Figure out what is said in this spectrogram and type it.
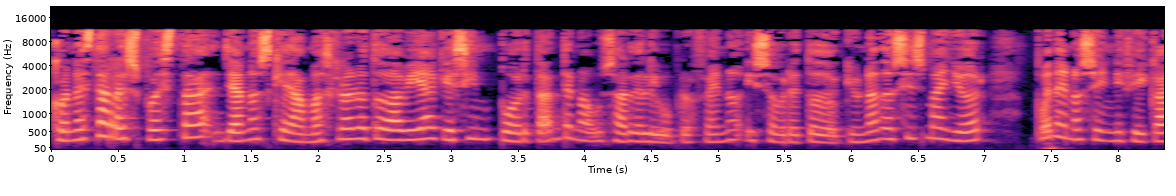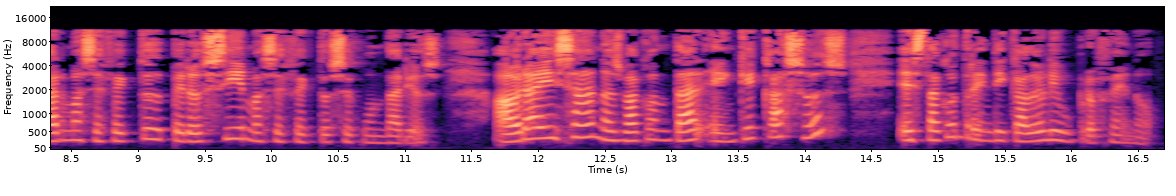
Con esta respuesta ya nos queda más claro todavía que es importante no abusar del ibuprofeno y sobre todo que una dosis mayor puede no significar más efectos pero sí más efectos secundarios. Ahora Isa nos va a contar en qué casos está contraindicado el ibuprofeno,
